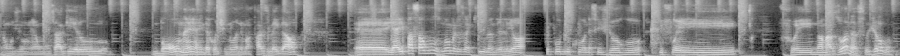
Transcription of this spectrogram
é um, é um zagueiro bom, né? Ainda continua numa fase legal. É, e aí passar alguns números aqui, Vanderlei. Ó, o público nesse jogo que foi foi no Amazonas, o jogo?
